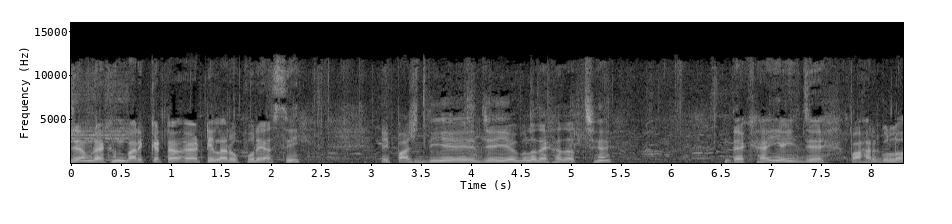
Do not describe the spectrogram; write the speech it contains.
যে আমরা এখন বারিকাটা টিলার উপরে আছি। এই পাশ দিয়ে যে ইয়েগুলো দেখা যাচ্ছে দেখাই এই যে পাহাড়গুলো।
